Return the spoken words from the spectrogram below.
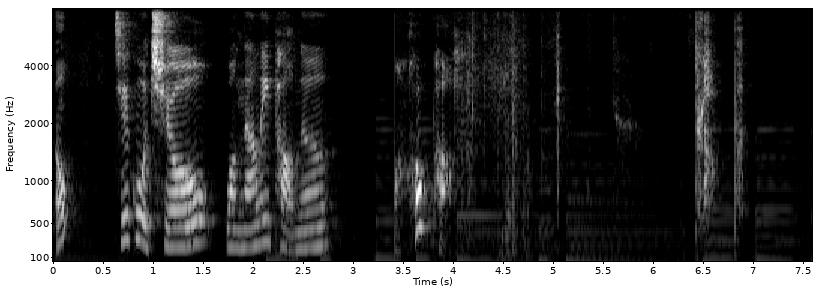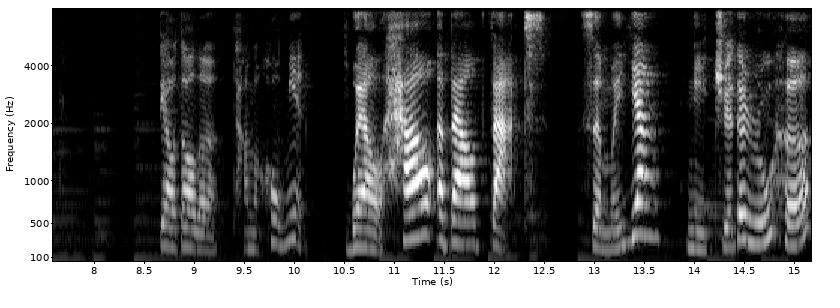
哦结果球往哪里跑呢？往后跑掉到了他们后面。Well, how about that？怎么样？你觉得如何？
